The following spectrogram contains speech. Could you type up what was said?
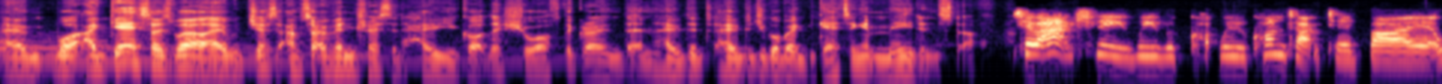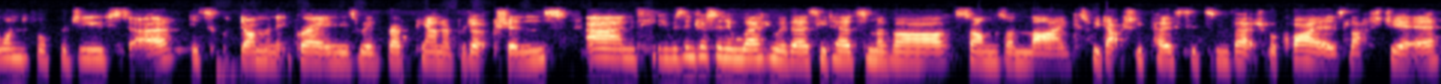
Um, well, I guess as well, I would just I'm sort of interested how you got this show off the ground. Then, how did how did you go about getting it made and stuff? So actually, we were co- we were contacted by a wonderful producer. It's Dominic Gray, who's with Red Piano Productions, and he was interested in working with us. He'd heard some of our songs online because we'd actually posted some virtual choirs last year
